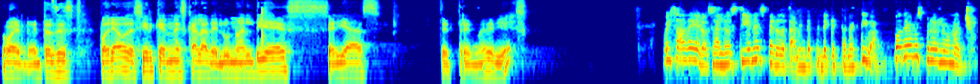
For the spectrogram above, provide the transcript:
Bueno, entonces podríamos decir que en una escala del 1 al 10 serías de 3, 9, 10. Pues a ver, o sea, los tienes, pero también depende de qué tan activa. Podríamos ponerle un 8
